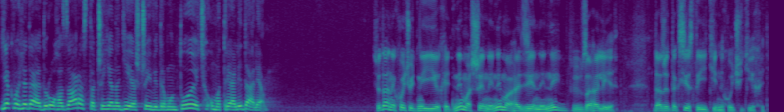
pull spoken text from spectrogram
Як виглядає дорога зараз та чи є надія, що її відремонтують у матеріалі далі? Сюди не хочуть не їхати ні машини, ні магазини, ні взагалі. Навіть таксисти йти не хочуть їхати.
